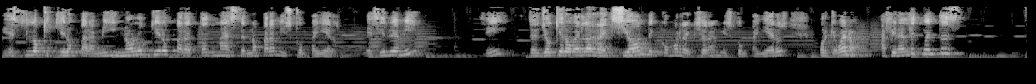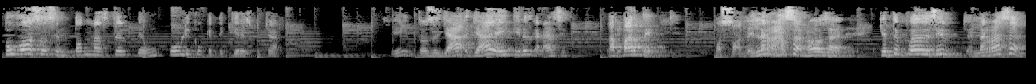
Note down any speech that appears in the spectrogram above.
esto es lo que quiero para mí, no lo quiero para Toastmaster, no para mis compañeros, me sirve a mí, ¿sí? Entonces yo quiero ver la reacción de cómo reaccionan mis compañeros, porque bueno, a final de cuentas, tú gozas en Toastmaster de un público que te quiere escuchar. ¿Sí? Entonces ya, ya ahí tienes ganancia. Okay. Aparte, pues son, es la raza, ¿no? O sea, ¿qué te puedo decir? Es la raza.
